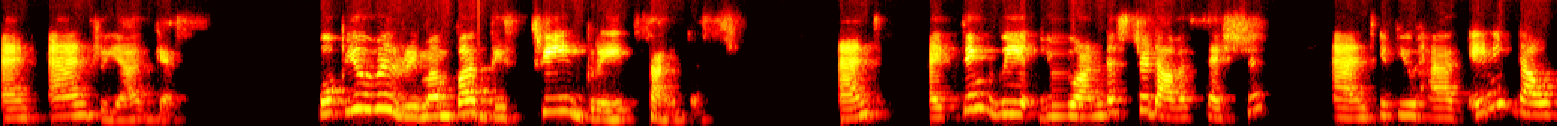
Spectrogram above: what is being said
and Andrea Ghez. Hope you will remember these three great scientists. And I think we you understood our session. And if you have any doubt,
